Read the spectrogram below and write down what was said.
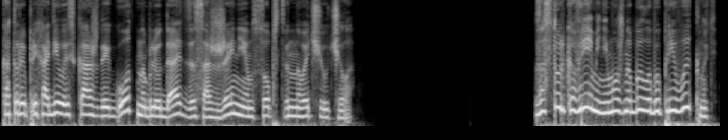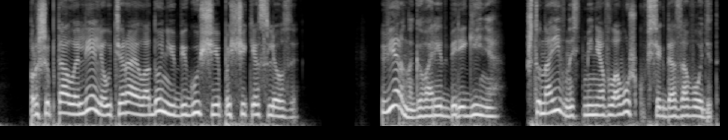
которой приходилось каждый год наблюдать за сожжением собственного чучела. За столько времени можно было бы привыкнуть, прошептала Леля, утирая ладонью бегущие по щеке слезы. «Верно, — говорит Берегиня, — что наивность меня в ловушку всегда заводит».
